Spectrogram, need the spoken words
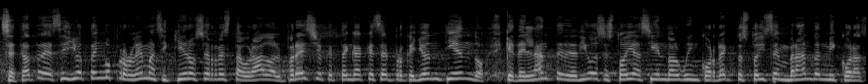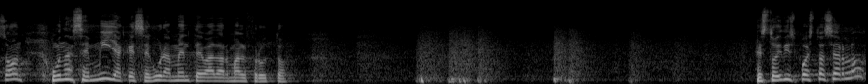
se trata de decir, yo tengo problemas y quiero ser restaurado al precio que tenga que ser, porque yo entiendo que delante de Dios estoy haciendo algo incorrecto, estoy sembrando en mi corazón una semilla que seguramente va a dar mal fruto. ¿Estoy dispuesto a hacerlo?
